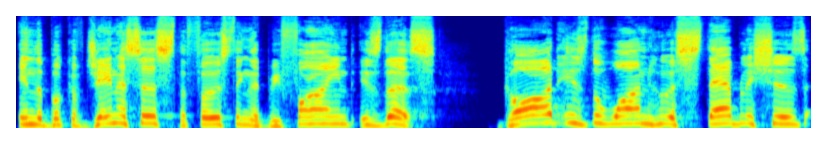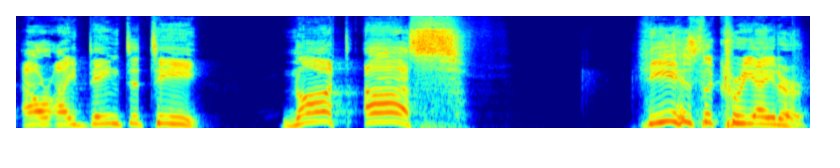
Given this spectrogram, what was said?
in the book of Genesis, the first thing that we find is this God is the one who establishes our identity, not us. He is the creator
